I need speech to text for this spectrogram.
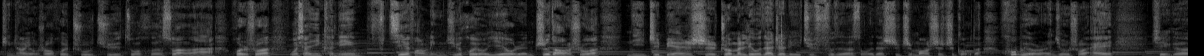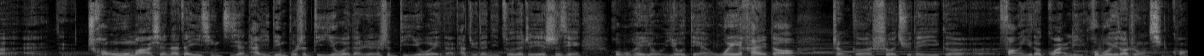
平常有时候会出去做核酸啊，或者说，我相信肯定街坊邻居会有也有人知道说你这边是专门留在这里去负责所谓的十只猫十只狗的，会不会有人就是说，哎，这个哎，宠物嘛，现在在疫情期间它一定不是第一位的，人是第一位的，他觉得你做的这些事情会不会有有点危害到整个社区的一个呃防疫的管理，会不会遇到这种情况？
